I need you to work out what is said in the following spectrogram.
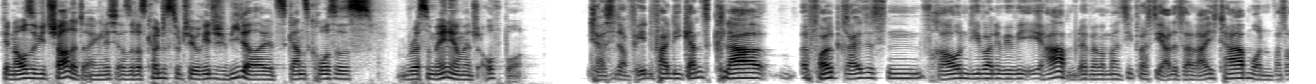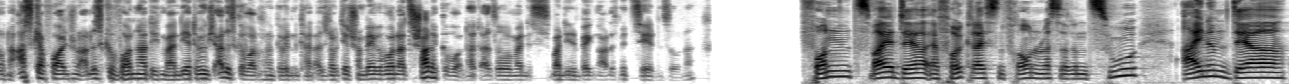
Genauso wie Charlotte eigentlich. Also, das könntest du theoretisch wieder als ganz großes WrestleMania-Match aufbauen. Ja, das sind auf jeden Fall die ganz klar erfolgreichsten Frauen, die wir in der WWE haben. Ne? Wenn man mal sieht, was die alles erreicht haben und was auch eine Asuka vorhin schon alles gewonnen hat. Ich meine, die hat wirklich alles gewonnen, was man gewinnen kann. Also ich glaube, die hat schon mehr gewonnen, als Charlotte gewonnen hat. Also wenn man die den Becken alles mitzählt und so, ne? Von zwei der erfolgreichsten Frauenwrestlerinnen zu einem der,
